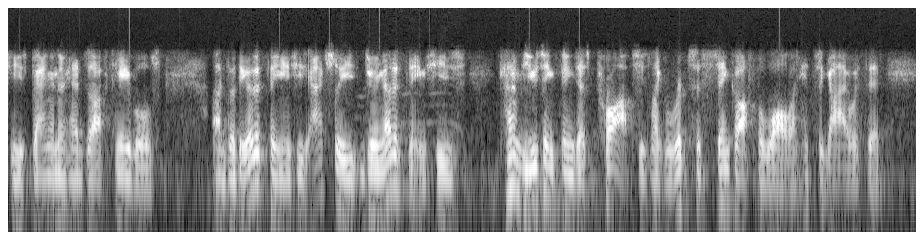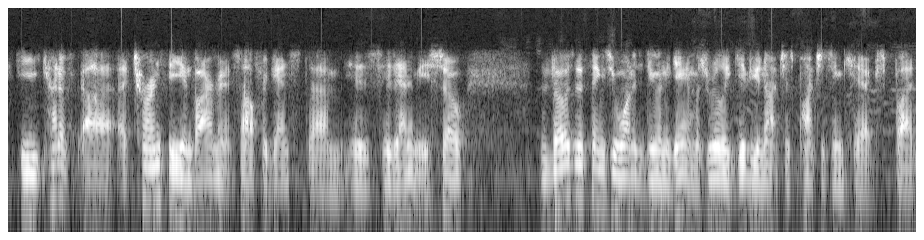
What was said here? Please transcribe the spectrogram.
He's banging their heads off tables. Uh, but the other thing is he's actually doing other things. He's kind of using things as props. He's like rips a sink off the wall and hits a guy with it. He kind of uh, turns the environment itself against um, his his enemies. So those are the things you wanted to do in the game was really give you not just punches and kicks, but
